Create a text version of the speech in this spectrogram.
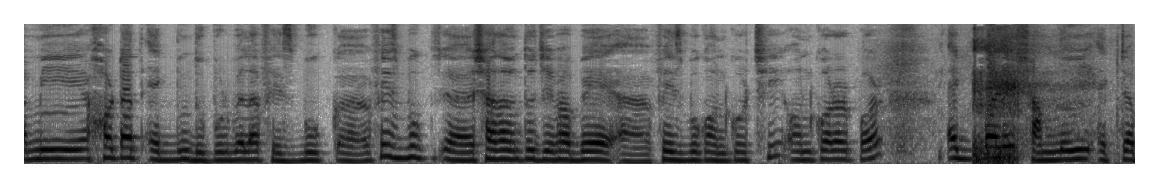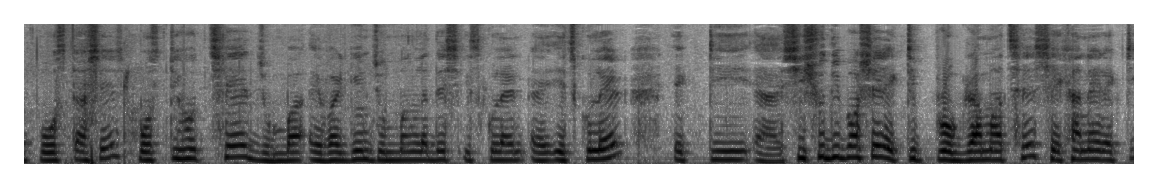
আমি হঠাৎ একদিন দুপুরবেলা ফেসবুক ফেসবুক সাধারণত যেভাবে ফেসবুক অন করছি অন করার পর একবারে সামনেই একটা পোস্ট আসে। পোস্টটি হচ্ছে zumba evergreen zoom Bangladesh school and স্কুলের একটি শিশু দিবসের একটি প্রোগ্রাম আছে। সেখানের একটি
